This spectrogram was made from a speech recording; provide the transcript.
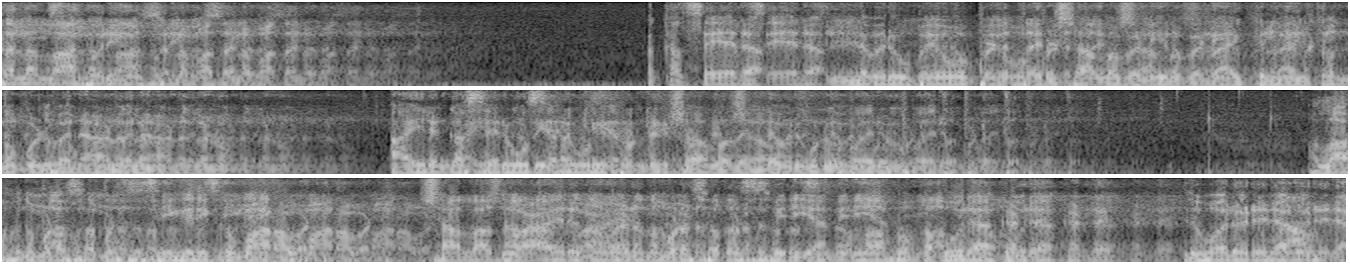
സല്ലല്ലാഹു അലൈഹി വസല്ലം കസേര എല്ലാവരും ഉപയോഗപ്പെടുത്താൻ ഇൻഷാല്ല വെളിയിൽ ബൈക്കിൽ നിൽക്കുന്ന മുഴുവൻ ആളുകളും ആയിരം കസേര കൂടി ഇറക്കിയിട്ടുണ്ട് ഇൻഷാല്ല അതെല്ലാവരും കൂടി ഉപകാരപ്പെടുത്തും. അള്ളാഹു നമ്മുടെ സദസ് സ്വീകരിക്കുമാറാവട്ടെ. നമ്മുടെ സദസ് ബിരിയാണി അള്ളാഹു കബൂലാക്കട്ടെ. ഇതുപോലെ ഒരു രാത്രി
